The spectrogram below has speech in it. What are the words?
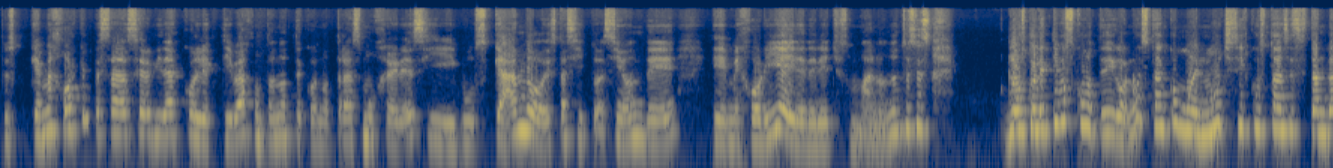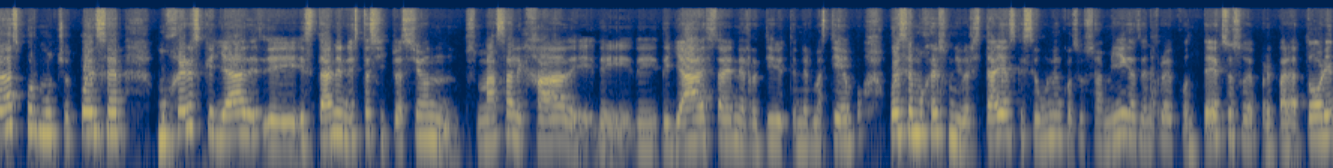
pues qué mejor que empezar a hacer vida colectiva juntándote con otras mujeres y buscando esta situación de eh, mejoría y de derechos humanos, ¿no? Entonces, los colectivos, como te digo, ¿no? Están como en muchas circunstancias, están dadas por muchos. Pueden ser mujeres que ya eh, están en esta situación pues, más alejada de, ya estar en el retiro y tener más tiempo. Pueden ser mujeres universitarias que se unen con sus amigas dentro de contextos o de preparatoria.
